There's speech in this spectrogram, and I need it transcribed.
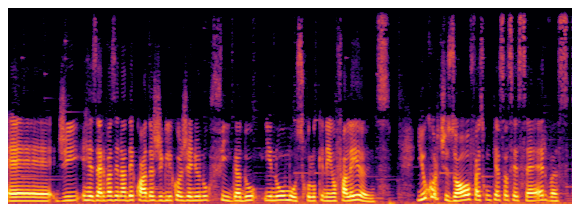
é, de reservas inadequadas de glicogênio no fígado e no músculo, que nem eu falei antes. E o cortisol faz com que essas reservas.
